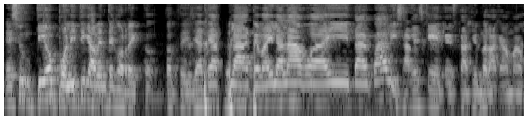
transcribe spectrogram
es un tío políticamente correcto. Entonces ya te, baila el agua ahí tal cual y sabes que te está haciendo la cama.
